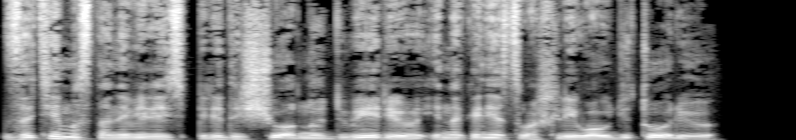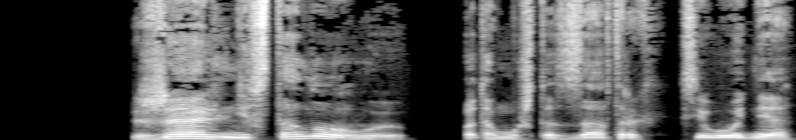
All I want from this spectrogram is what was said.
Затем остановились перед еще одной дверью и, наконец, вошли в аудиторию. Жаль, не в столовую, потому что завтрак сегодня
